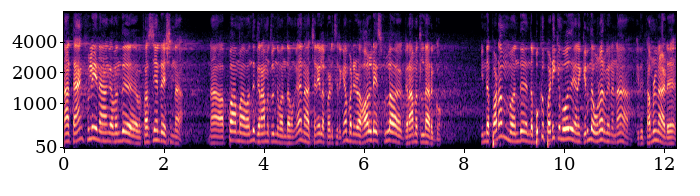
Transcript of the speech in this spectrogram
நான் தேங்க்ஃபுல்லி நாங்கள் வந்து ஃபர்ஸ்ட் ஜென்ரேஷன் தான். நான் அப்பா அம்மா வந்து கிராமத்துலேருந்து வந்தவங்க. நான் சென்னையில் படிச்சிருக்கேன். பட் என்னோட ஹாலிடேஸ் ஃபுல்லாக கிராமத்தில் தான் இருக்கும். இந்த படம் வந்து இந்த புக்கு படிக்கும்போது எனக்கு இருந்த உணர்வு என்னன்னா இது தமிழ்நாடு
